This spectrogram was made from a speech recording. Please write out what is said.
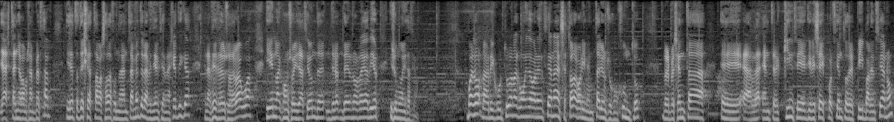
ya este año vamos a empezar. Y esa estrategia está basada fundamentalmente en la eficiencia energética, en la eficiencia del uso del agua y en la consolidación de, de los regadíos y su modernización. Bueno, la agricultura en la comunidad valenciana, el sector agroalimentario en su conjunto, representa eh, entre el 15 y el 16% del PIB valenciano,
